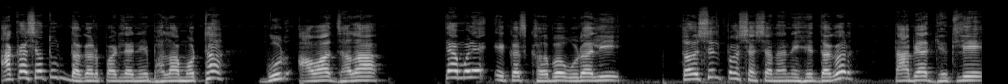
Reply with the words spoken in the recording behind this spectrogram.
आकाशातून दगड पडल्याने भला मोठा गुड आवाज झाला. त्यामुळे एकच खळबळ उडाली. तहसील प्रशासनाने हे दगड ताब्यात घेतले.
